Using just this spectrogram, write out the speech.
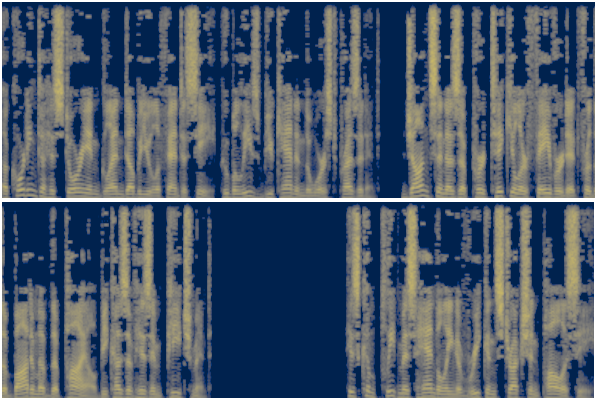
According to historian Glenn W. LaFantasie, who believes Buchanan the worst president, "...Johnson is a particular favorite for the bottom of the pile because of his impeachment his complete mishandling of Reconstruction policy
